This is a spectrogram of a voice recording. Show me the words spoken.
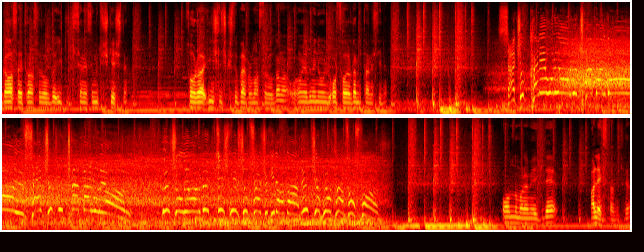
Galatasaray transfer oldu. İlk iki senesi müthiş geçti. Sonra inişli çıkışlı performanslar oldu ama oynadığım en iyi oyuncu ortalardan bir tanesiydi. Selçuk kaleye vuruyor. Mükemmel gol. Selçuk mükemmel vuruyor. 3 oluyor. Müthiş bir şut Selçuk İnan'dan. 3 yapıyor Trabzonspor. 10 numara mevkide Alex tabii ki de.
